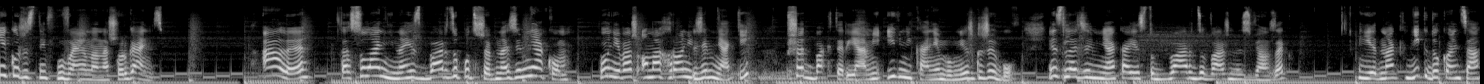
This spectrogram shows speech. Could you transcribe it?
niekorzystnie wpływają na nasz organizm. Ale ta solanina jest bardzo potrzebna ziemniakom, ponieważ ona chroni ziemniaki przed bakteriami i wnikaniem również grzybów. Więc dla ziemniaka jest to bardzo ważny związek, jednak nikt do końca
